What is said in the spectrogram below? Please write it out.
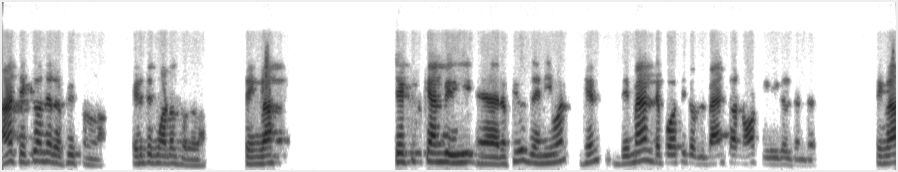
ஆனா செக் வந்து ரெஃப்யூஸ் பண்ணலாம். எடுத்துக்க மாட்டோம் சொல்லலாம். சரிங்களா? Cheque can be refuse any one hence demand deposit of bank are are legal legal சரிங்களா?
